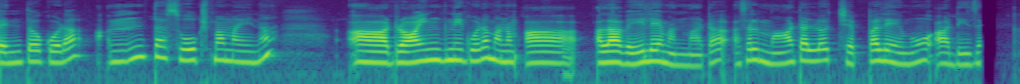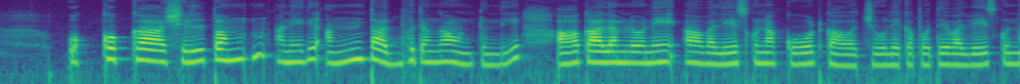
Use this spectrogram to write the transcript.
పెన్తో కూడా అంత సూక్ష్మమైన ఆ డ్రాయింగ్ని కూడా మనం ఆ అలా వేయలేమన్నమాట. అసలు మాటల్లో చెప్పలేము. ఆ డిజైన్ ఒక్కొక్క శిల్పం అనేది అంత అద్భుతంగా ఉంటుంది. ఆ కాలంలోనే వాళ్ళు వేసుకున్న కోట్ కావచ్చు లేకపోతే వాళ్ళు వేసుకున్న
